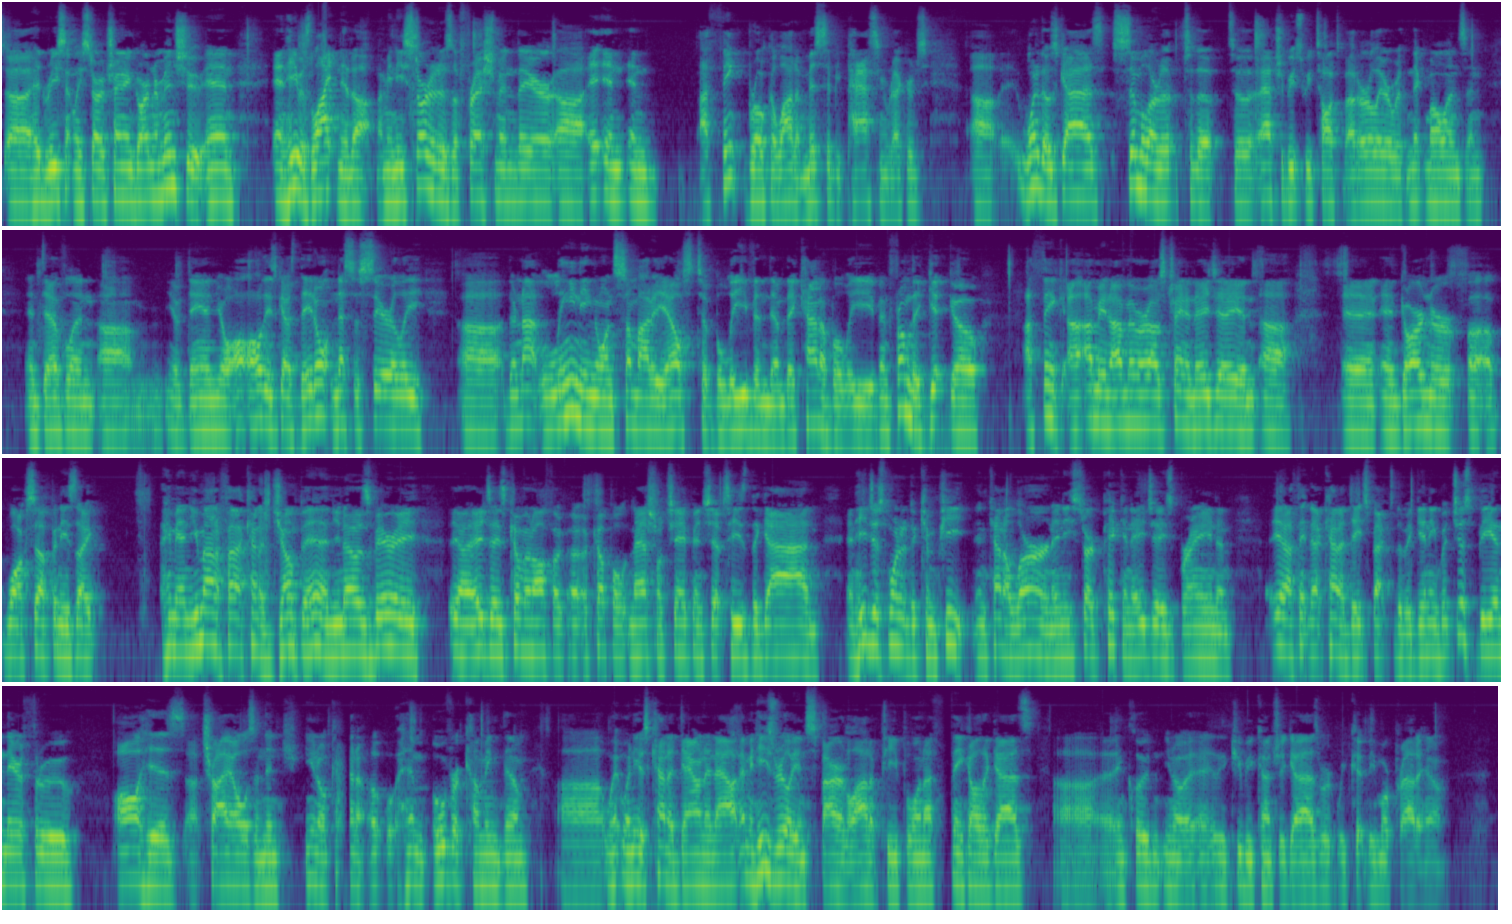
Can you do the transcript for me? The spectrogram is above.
uh, had recently started training Gardner Minshew, and and he was lighting it up. I mean, he started as a freshman there, uh, and and I think broke a lot of Mississippi passing records uh, one of those guys similar to, the to the attributes we talked about earlier with Nick Mullens and and Devlin, um, you know Daniel, all, all, these guys. They don't necessarily uh, they're not leaning on somebody else to believe in them. They kind of believe, and from the get go, I think. I, I, mean, I remember I was training AJ and uh, and, and, Gardner uh, walks up and he's like, "Hey man, you mind if I kind of jump in?" You know, it's very you know, AJ's coming off a, a, couple national championships. He's the guy, and, and he just wanted to compete and kind of learn. And he started picking AJ's brain. And yeah, I think that kind of dates back to the beginning. But just being there through all his uh, trials and then you know kind of him overcoming them uh, when, when, he was kind of down and out. I mean, he's really inspired a lot of people, and I think all the guys, uh, including you know the QB country guys, we couldn't be more proud of him.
